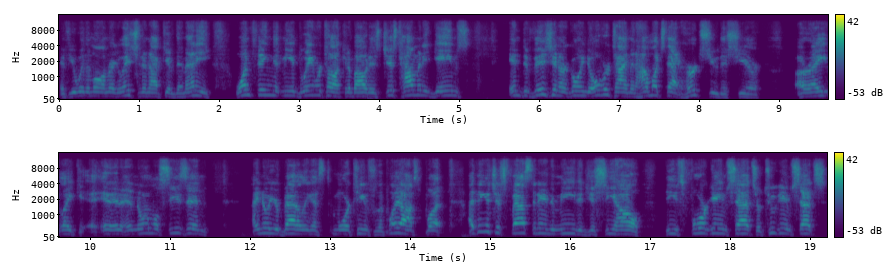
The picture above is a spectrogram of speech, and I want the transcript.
if you win them all in regulation to not give them any. One thing that me and Duane were talking about is just how many games in division are going to overtime and how much that hurts you this year. All right, like in, in a normal season I know you're battling against more teams for the playoffs, but I think it's just fascinating to me to just see how these four game sets or two game sets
